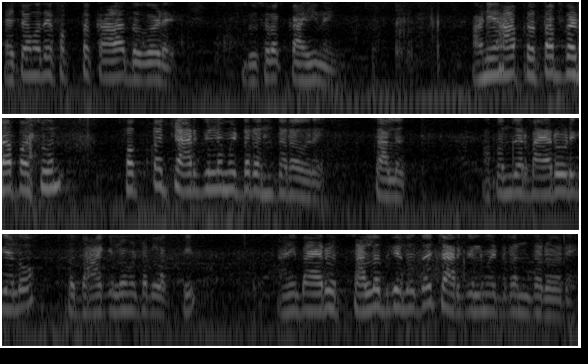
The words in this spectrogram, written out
ह्याच्यामध्ये फक्त काळा दगड आहे दुसरं काही नाही. आणि हा प्रतापगडापासून फक्त चार किलोमीटर अंतरावर आहे चालत. आपण जर बाय रोड गेलो तर दहा किलोमीटर लागतील. आणि बाय रोड चालत गेलो तर चार किलोमीटर अंतरावर आहे.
